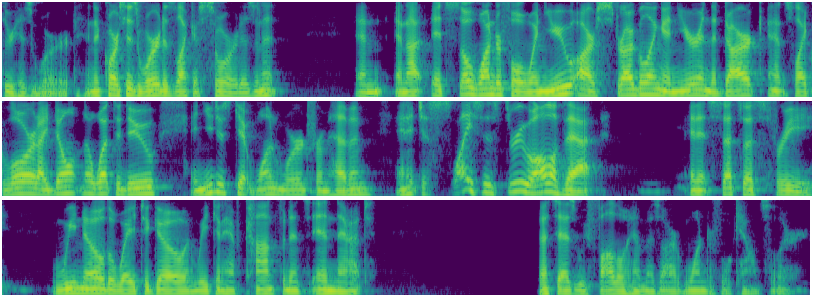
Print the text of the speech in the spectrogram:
through His Word. And of course, His Word is like a sword, isn't it? And, and I, it's so wonderful when you are struggling and you're in the dark and it's like, Lord, I don't know what to do. And you just get one word from heaven and it just slices through all of that and it sets us free. We know the way to go and we can have confidence in that. That's as we follow him as our wonderful counselor.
